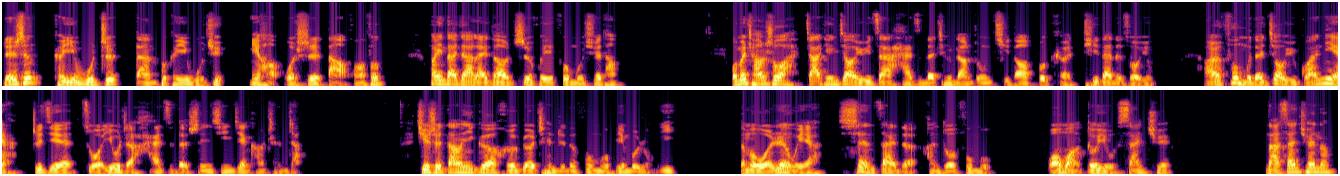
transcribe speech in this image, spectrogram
人生可以无知，但不可以无趣。你好，我是大黄蜂，欢迎大家来到智慧父母学堂。我们常说啊，家庭教育在孩子的成长中起到不可替代的作用，而父母的教育观念啊，直接左右着孩子的身心健康成长。其实，当一个合格称职的父母并不容易。那么，我认为啊，现在的很多父母往往都有三缺，哪三缺呢？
